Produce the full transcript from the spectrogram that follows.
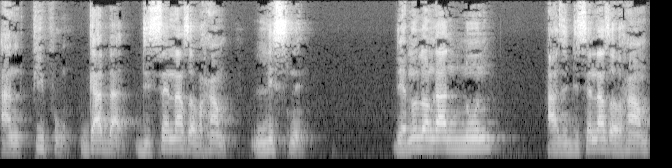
and people gathered, descendants of Ham, listening. They are no longer known as the descendants of Ham,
